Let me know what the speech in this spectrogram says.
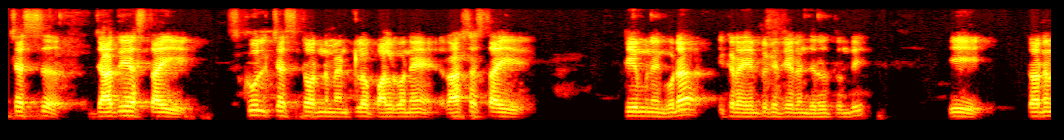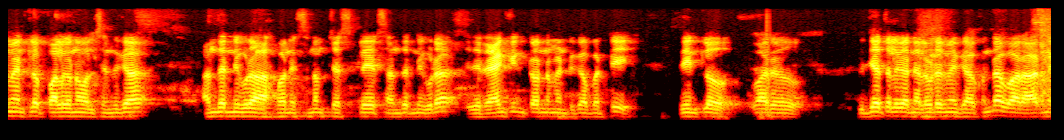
చెస్ జాతీయ స్థాయి స్కూల్ చెస్ టోర్నమెంట్లో పాల్గొనే రాష్ట్ర స్థాయి టీంని కూడా ఇక్కడ ఎంపిక చేయడం జరుగుతుంది. ఈ టోర్నమెంట్లో పాల్గొనవలసిందిగా అందరినీ కూడా ఆహ్వానిస్తున్నాం. చెస్ ప్లేయర్స్ అందరినీ కూడా. ఇది ర్యాంకింగ్ టోర్నమెంట్ కాబట్టి దీంట్లో వారు విద్యార్థులుగా నిలవడమే కాకుండా వారు ఆడిన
